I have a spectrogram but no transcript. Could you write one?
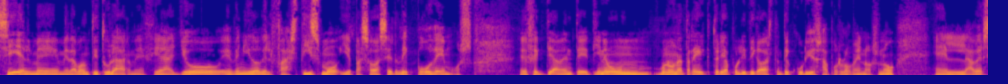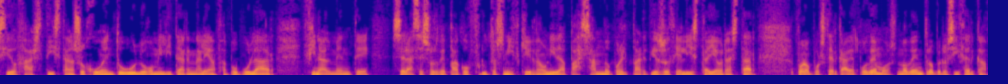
Sí, él me, me daba un titular, me decía, yo he venido del fascismo y he pasado a ser de Podemos. Efectivamente, tiene un, bueno, una trayectoria política bastante curiosa, por lo menos, ¿no? El haber sido fascista en su juventud, luego militar en Alianza Popular, finalmente ser asesor de Paco Frutos en Izquierda Unida, pasando por el Partido Socialista y ahora estar, bueno, pues cerca de Podemos, no dentro, pero sí cerca.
